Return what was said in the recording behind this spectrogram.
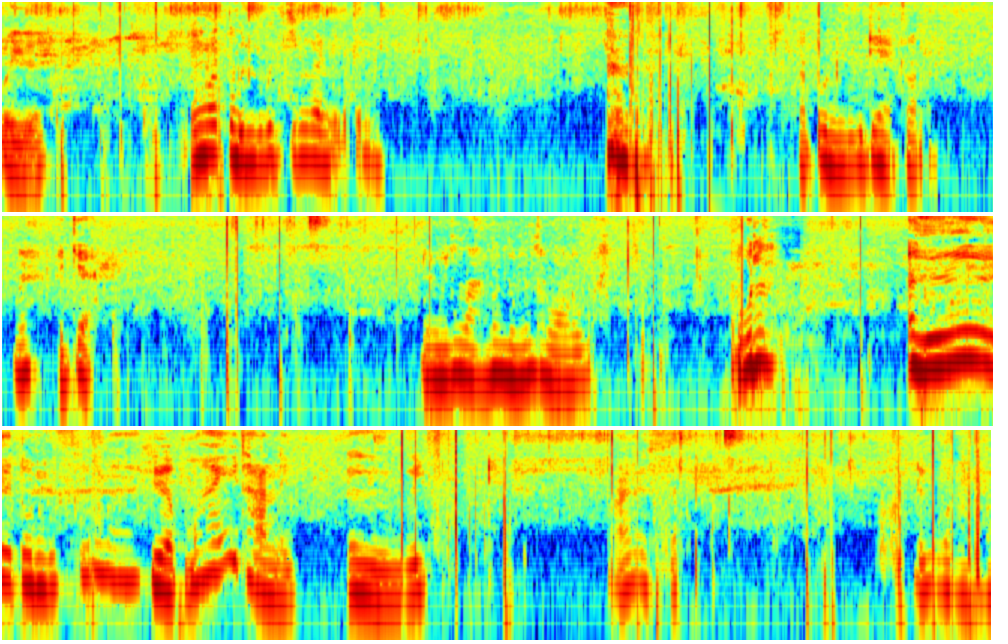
วยเองั้นว่าตุนกูไปกินเงินก็แล้วกันเอาตุนกูไปแดกก่อนนะไอ้เจ้ายังลิ้นวางต้องเป็นลิ้นทองแล้ววะตุนเออ ตุนก็ขึ้นมาเกือบไม่ทันเลยเออตายเลยสัตว์ ดึงวางไป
